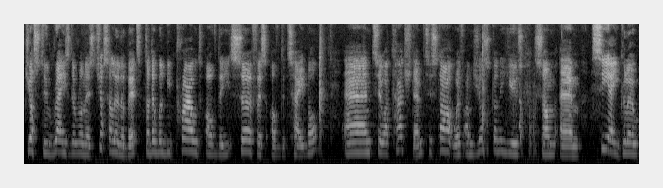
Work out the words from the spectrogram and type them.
just to raise the runners just a little bit so they will be proud of the surface of the table and to attach them to start with I'm just going to use some um, CA glue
